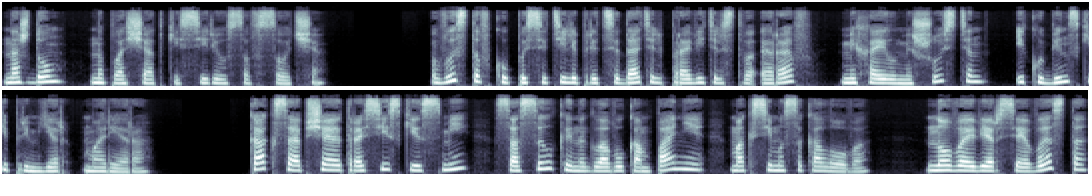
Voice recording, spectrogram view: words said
Наш дом» на площадке Сириуса в Сочи. Выставку посетили председатель правительства РФ Михаил Мишустин и кубинский премьер Марера. Как сообщают российские СМИ со ссылкой на главу компании Максима Соколова, новая версия Веста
